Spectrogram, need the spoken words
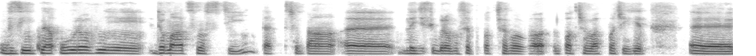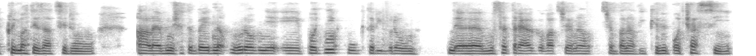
vzít na úrovni domácností, tak třeba eh, lidi si budou muset potřebovat, potřebovat pořídit eh, klimatizaci domů, ale může to být na úrovni i podniků, který budou eh, muset reagovat třeba na, výkyvy počasí,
